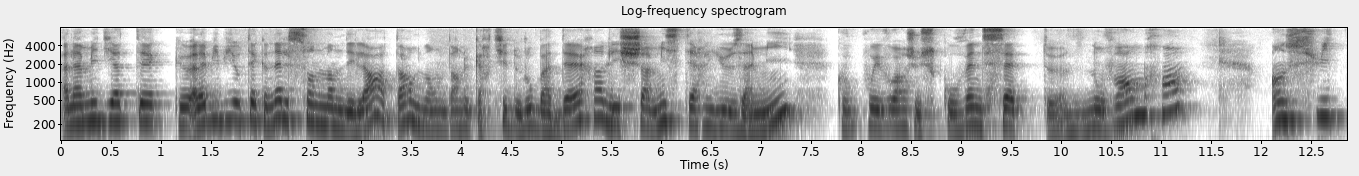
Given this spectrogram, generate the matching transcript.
À la médiathèque, à la bibliothèque Nelson Mandela à Tarbes, dans, dans le quartier de l'Aubadère, les chats mystérieux amis que vous pouvez voir jusqu'au 27 novembre. Ensuite,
